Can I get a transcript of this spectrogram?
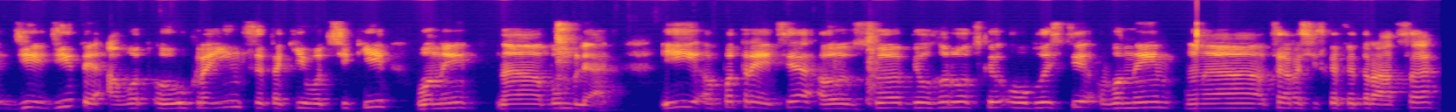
ді- діти, а от е, українці такі от сіки вони е, бомблять. І е, по-третє, е, з Білгородської області вони е, це Російська Федерація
